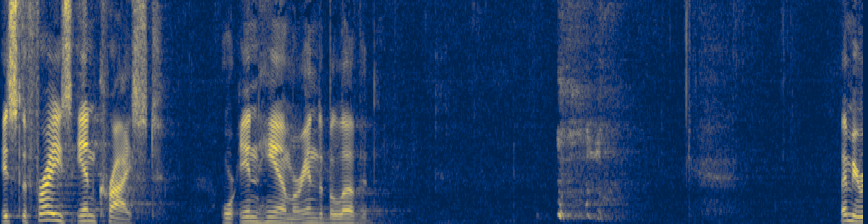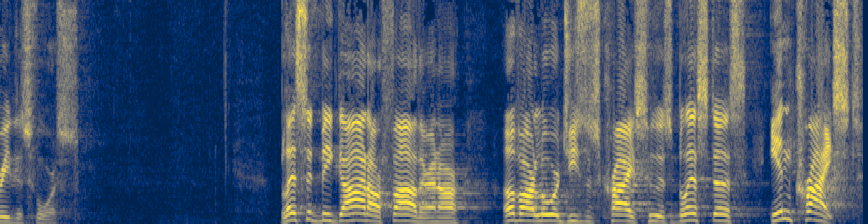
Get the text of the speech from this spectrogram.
it's the phrase in Christ, or in Him, or in the beloved. Let me read this for us. Blessed be God our Father and our, of our Lord Jesus Christ, who has blessed us in Christ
